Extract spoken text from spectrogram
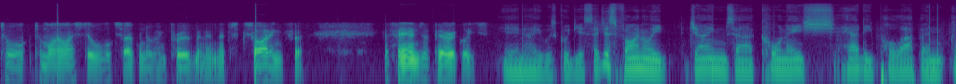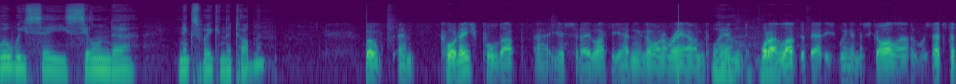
to, to my eye, still looks open to improvement, and that's exciting for the fans of Pericles. Yeah, no, he was good. Yes. So just finally, James uh, Corniche, how did he pull up, and will we see Cylinder next week in the Todman? Well, um, Corniche pulled up uh, yesterday like he hadn't gone around, Wow. and what I loved about his win in the Skyline was that's the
